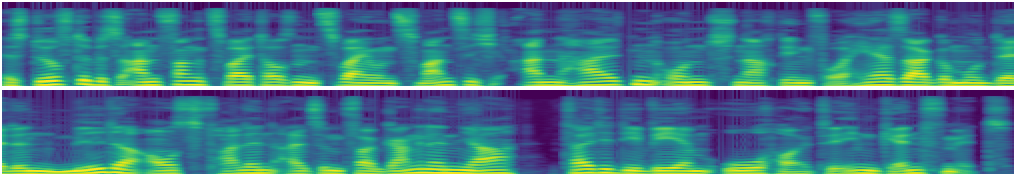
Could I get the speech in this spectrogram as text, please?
Es dürfte bis Anfang 2022 anhalten und nach den Vorhersagemodellen milder ausfallen als im vergangenen Jahr, teilte die WMO heute in Genf mit.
